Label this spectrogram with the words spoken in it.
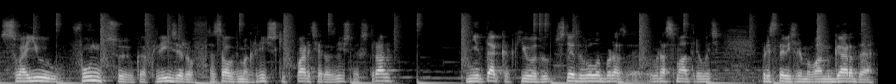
свою функцию как лидеров социал-демократических партий различных стран не так, как его следовало бы рассматривать представителям авангарда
